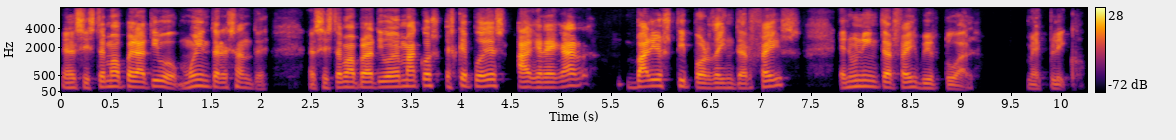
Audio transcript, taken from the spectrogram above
en el sistema operativo muy interesante, el sistema operativo de MacOS, es que puedes agregar varios tipos de interface en un interface virtual. Me explico.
